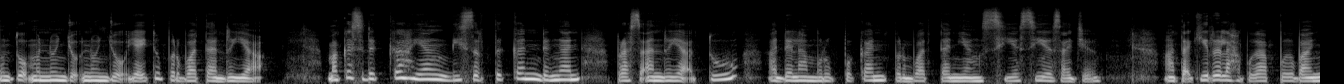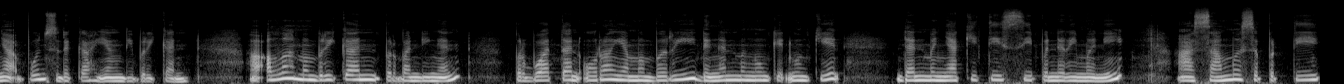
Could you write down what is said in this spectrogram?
untuk menunjuk-nunjuk iaitu perbuatan riak. Maka sedekah yang disertakan dengan perasaan riak itu adalah merupakan perbuatan yang sia-sia saja. Ha, tak kiralah berapa banyak pun sedekah yang diberikan. Ha, Allah memberikan perbandingan perbuatan orang yang memberi dengan mengungkit-ungkit dan menyakiti si penerima ni ah, sama seperti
